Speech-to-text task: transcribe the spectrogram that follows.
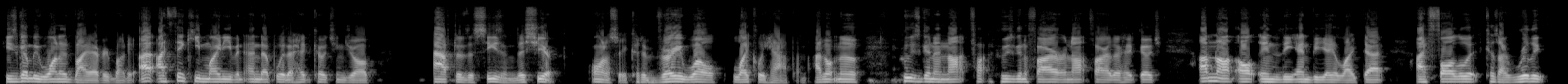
He's going to be wanted by everybody. I, I think he might even end up with a head coaching job after the season this year. Honestly, it could have very well likely happen. I don't know who's gonna not fi- who's gonna fire or not fire their head coach. I'm not all into the NBA like that. I follow it because I really,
